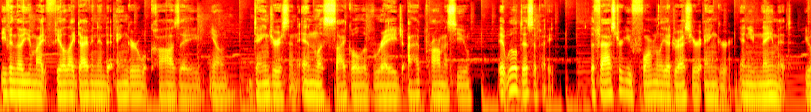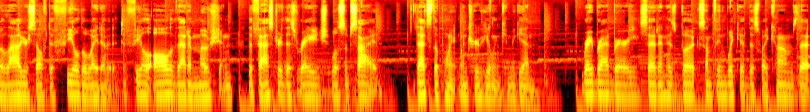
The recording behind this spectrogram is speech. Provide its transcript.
even though you might feel like diving into anger will cause a, you know, dangerous and endless cycle of rage, I promise you, it will dissipate. The faster you formally address your anger and you name it, you allow yourself to feel the weight of it, to feel all of that emotion, the faster this rage will subside. That's the point when true healing can begin. Ray Bradbury said in his book, Something Wicked This Way Comes, that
